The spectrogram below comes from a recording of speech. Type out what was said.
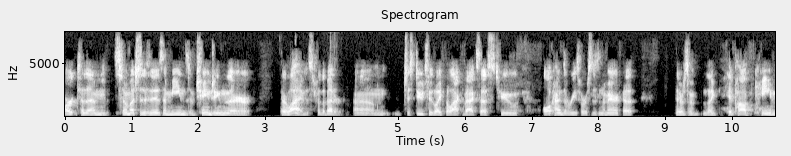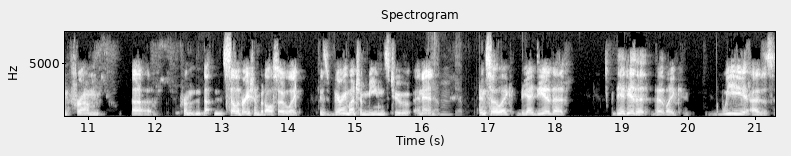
art to them so much as it is a means of changing their their lives for the better um, just due to like the lack of access to all kinds of resources in america there's a like hip hop came from uh, from celebration, but also like is very much a means to an end. Yep, yep. And so like the idea that the idea that that like we as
